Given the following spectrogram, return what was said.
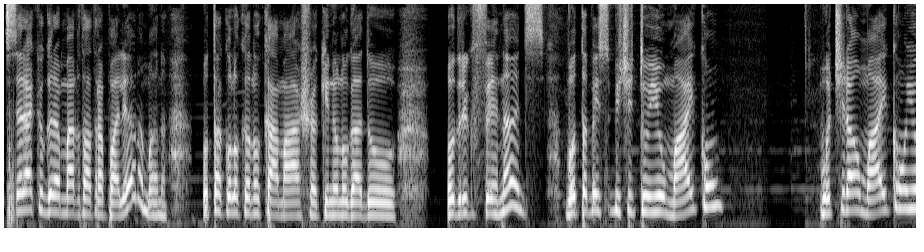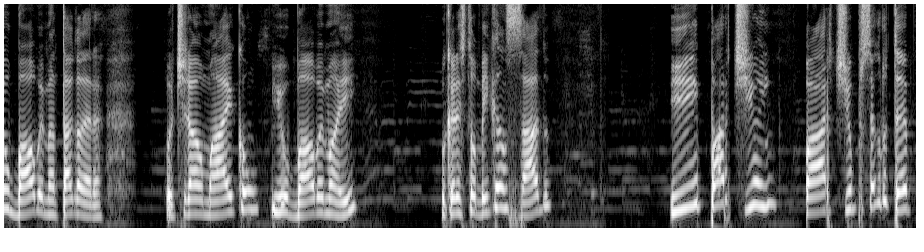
Será que o gramado tá atrapalhando, mano? Vou tá colocando o Camacho aqui no lugar do Rodrigo Fernandes. Vou também substituir o Maicon. Vou tirar o Maicon e o Balberman, tá, galera? Vou tirar o Maicon e o Balberman aí. porque eles estão bem cansados. E partiu, hein? Partiu pro segundo tempo.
